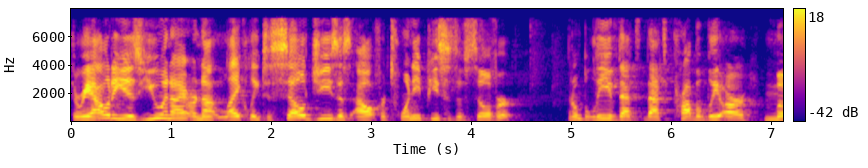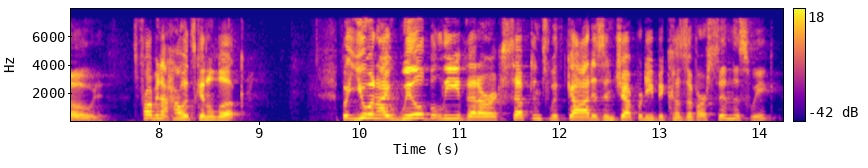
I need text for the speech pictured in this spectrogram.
The reality is, you and I are not likely to sell Jesus out for 20 pieces of silver. I don't believe that's, that's probably our mode. It's probably not how it's going to look. But you and I will believe that our acceptance with God is in jeopardy because of our sin this week.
